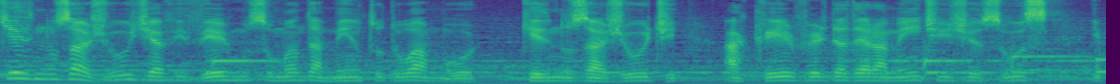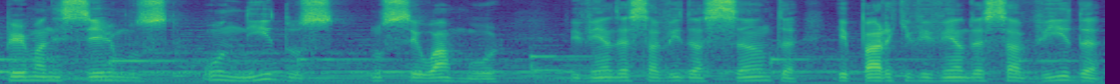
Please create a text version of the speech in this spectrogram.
que Ele nos ajude a vivermos o mandamento do amor, que Ele nos ajude a crer verdadeiramente em Jesus e permanecermos unidos no seu amor, vivendo essa vida santa e para que vivendo essa vida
